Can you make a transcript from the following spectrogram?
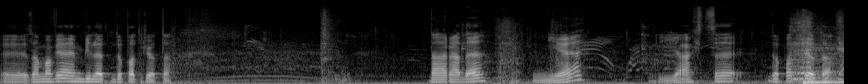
Yy, zamawiałem bilet do Patriota. Da radę? Nie? Ja chcę do Patriota.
